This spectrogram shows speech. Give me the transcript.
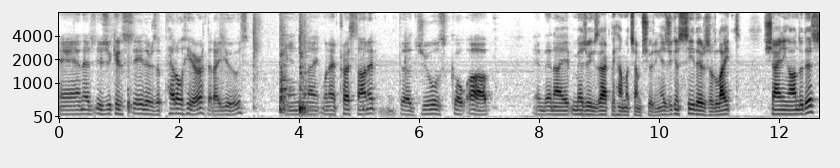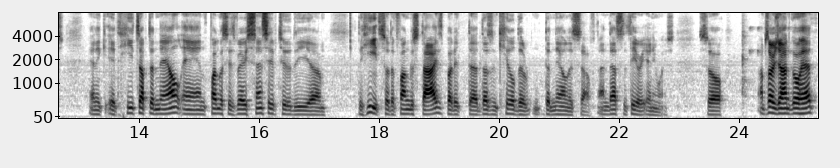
And as, as you can see, there's a pedal here that I use and when I when I press on it, the joules go up, and then I measure exactly how much I'm shooting. As you can see, there's a light shining onto this, and it, it heats up the nail. And fungus is very sensitive to the um, the heat, so the fungus dies, but it uh, doesn't kill the the nail itself. And that's the theory, anyways. So, I'm sorry, John. Go ahead.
